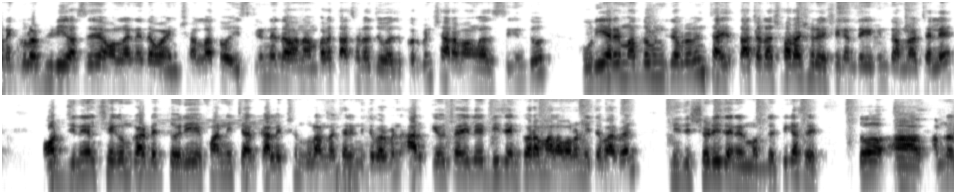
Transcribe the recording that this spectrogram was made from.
অনেকগুলো ভিডিও আছে অনলাইনে দেওয়া ইনশাআল্লাহ। তো স্ক্রিনে দেওয়া নাম্বারে তাছাড়া যোগাযোগ করবেন। সারা বাংলাদেশে কিন্তু কুরিয়ারের মাধ্যমে নিতে পারবেন। তাছাড়া সরাসরি সেখান থেকে কিন্তু আপনারা চাইলে অরিজিনাল সেগুন কাঠের তৈরি ফার্নিচার কালেকশনগুলো আপনারা চাইলে নিতে পারবেন। আর কেউ চাইলে ডিজাইন করা মালামালও নিতে পারবেন নিজস্ব ডিজাইনের মধ্যে ঠিক আছে? তো আপনার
